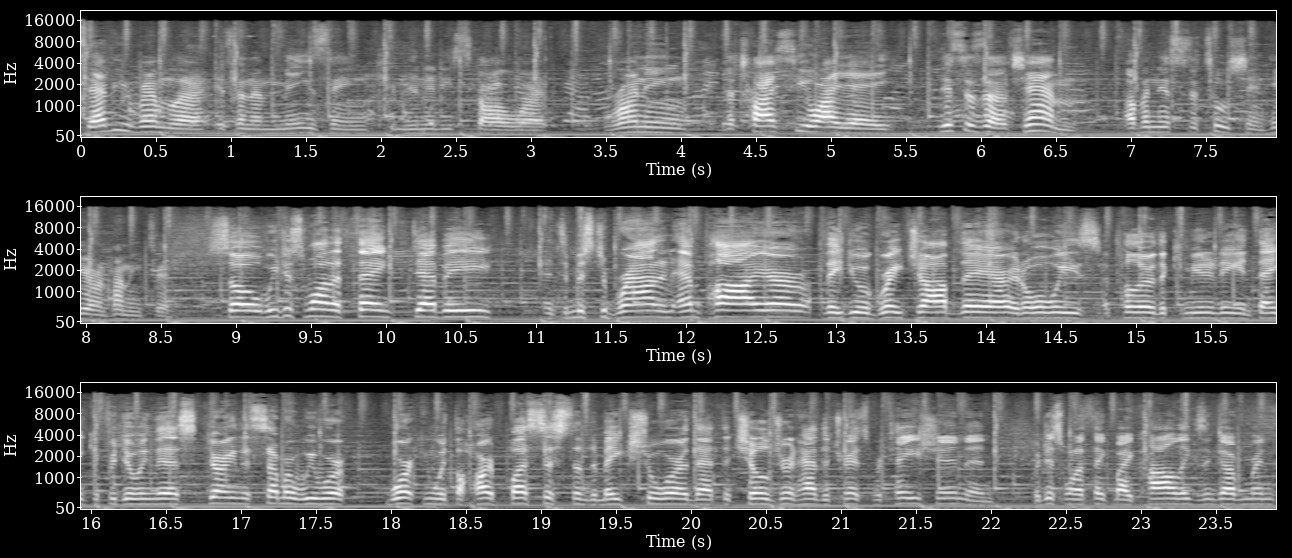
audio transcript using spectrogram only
Debbie Rimler is an amazing community stalwart running the Tri-CYA. This is a gem of an institution here in Huntington. So we just want to thank Debbie and to Mr. Brown and Empire. They do a great job there and always a pillar of the community and thank you for doing this. During the summer we were working with the HART bus system to make sure that the children had the transportation and I just want to thank my colleagues in government,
